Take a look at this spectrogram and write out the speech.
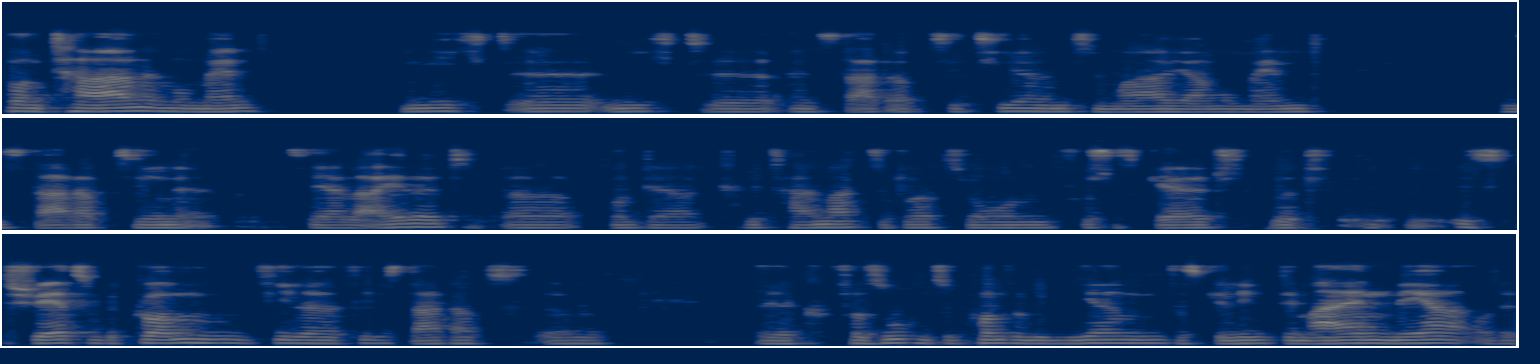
spontan im Moment nicht, äh, nicht äh, ein Startup zitieren, zumal ja im Moment die Startup-Szene sehr leidet äh, und der Kapitalmarktsituation, frisches Geld wird, ist schwer zu bekommen. Viele, viele Startups äh, äh, versuchen zu konsolidieren. Das gelingt dem einen mehr oder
